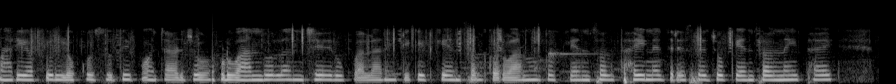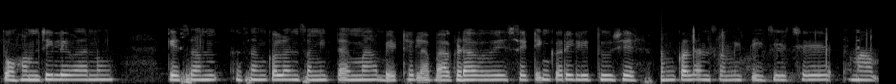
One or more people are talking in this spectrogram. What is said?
મારી અપીલ લોકો સુધી પહોંચાડજો. આપણું આંદોલન છે રૂપાલાની ટિકિટ કેન્સલ કરવાનું. તો કેન્સલ થઈને જ રહેશે. જો કેન્સલ નહીં થાય તો સમજી લેવાનું. કે સંકલન સમિતિમાં બેઠેલા બાઘડાઓએ સેટિંગ કરી લીધું છે. સંકલન સમિતિ જે છે, એમાં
